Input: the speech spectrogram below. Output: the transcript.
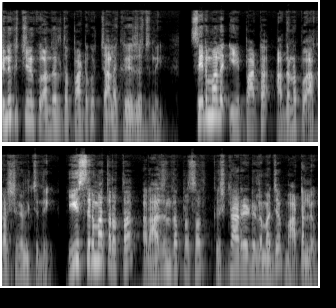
చినుకు చినుకు అందులతో పాటకు చాలా క్రేజ్ వచ్చింది. సినిమాలో ఈ పాట అదనపు ఆకర్షణగా నిలిచింది. ఈ సినిమా తర్వాత రాజేంద్ర ప్రసాద్ కృష్ణారెడ్డిల మధ్య మాటలు.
